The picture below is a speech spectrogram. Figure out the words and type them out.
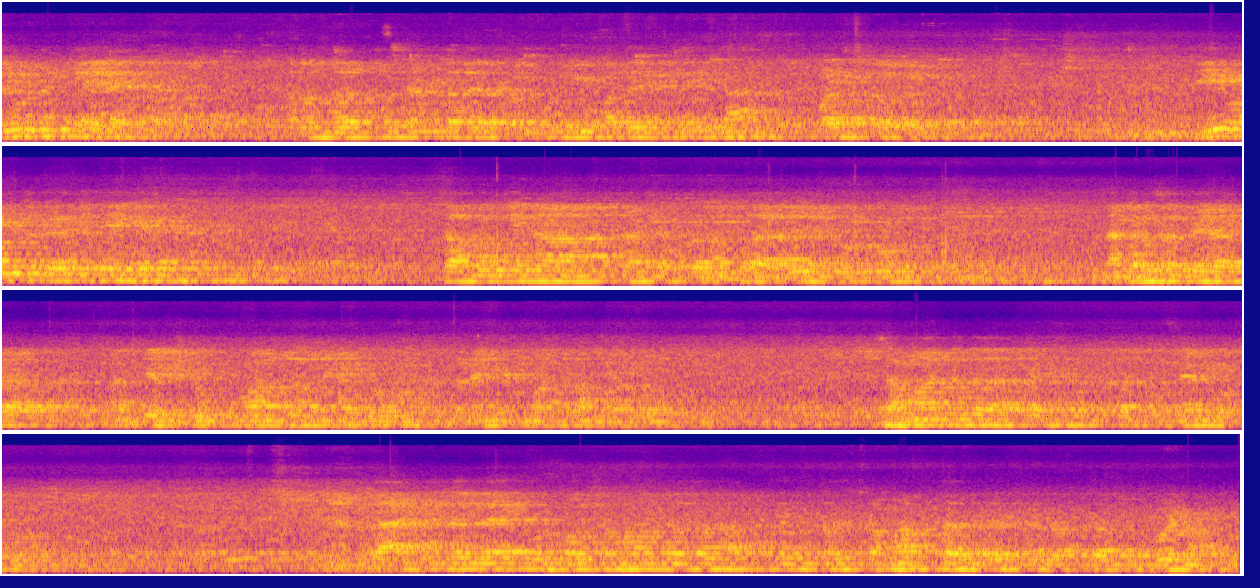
ಜೀವನಕ್ಕೆ ಒಂದು ಪರ್ಸೆಂಟ್ ಈ ಒಂದು ವೇದಿಕೆಯನ್ನು ಬಳಸ್ಕೋಬೇಕು. ಈ ಒಂದು ವೇದಿಕೆಗೆ ತಾಲೂಕಿನ ಶಾಸಕರಾದ ಹರೀಶ್ ಅವರು ನಗರಸಭೆಯ ಅಧ್ಯಕ್ಷರು ಕುಮಾರಸ್ವಾಮಿ ಅವರು, ಗಣೇಶ್ ಕುಮಾರಸ್ವಾಮಿ ಅವರು, ಸಮಾಜದ ಅಧ್ಯಕ್ಷರಾದ ಅವರು ರಾಜ್ಯದಲ್ಲೇ ಕುಟುಂಬ ಸಮಾಜದ ಅತ್ಯಂತ ಸಮರ್ಥ ಅಧ್ಯಕ್ಷರಾದ ಸುಬ್ಬಣ್ಣ ಅವರು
